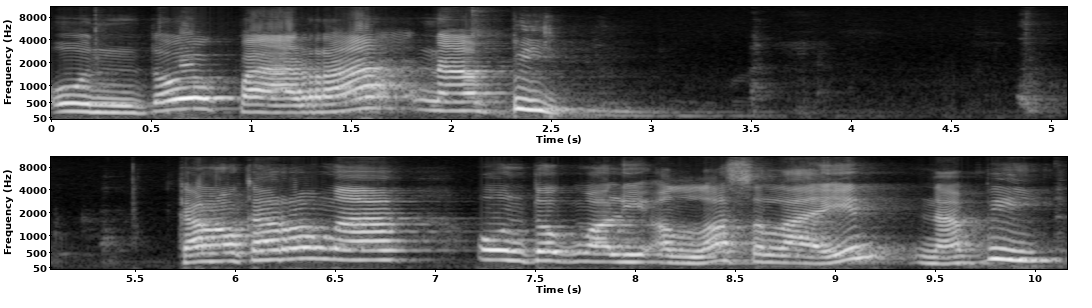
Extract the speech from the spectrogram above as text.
untuk para nabi. Kalau karomah untuk wali Allah selain nabi.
